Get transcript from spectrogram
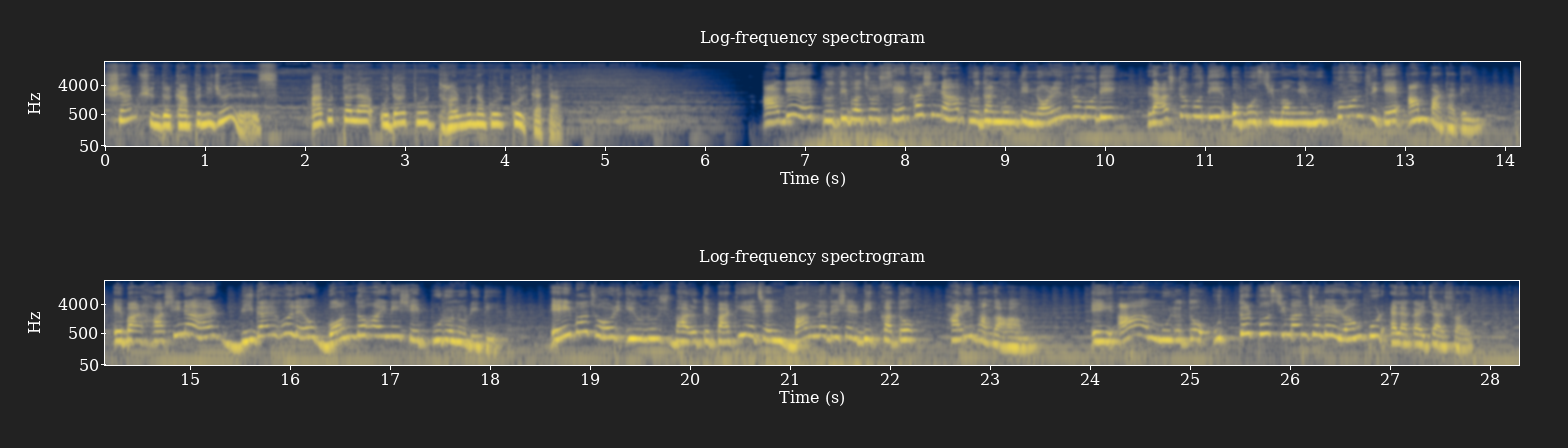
Shyam Sundar company jewellers Agartala, Udaipur, Dharmanagar, Kolkata. আগে প্রতি বছর শেখ হাসিনা, প্রধানমন্ত্রী নরেন্দ্র মোদী, রাষ্ট্রপতি ও পশ্চিমবঙ্গের মুখ্যমন্ত্রীকে আম পাঠাতেন। এবার হাসিনার বিদায় হলেও বন্ধ হয়নি সেই পুরনো রীতি। এই বছর ইউনুস ভারতে পাঠিয়েছেন বাংলাদেশের বিখ্যাত হাড়ি হাড়িভাঙ্গা আম। এই আম মূলত উত্তর পশ্চিমাঞ্চলের রংপুর এলাকায় চাষ হয়।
